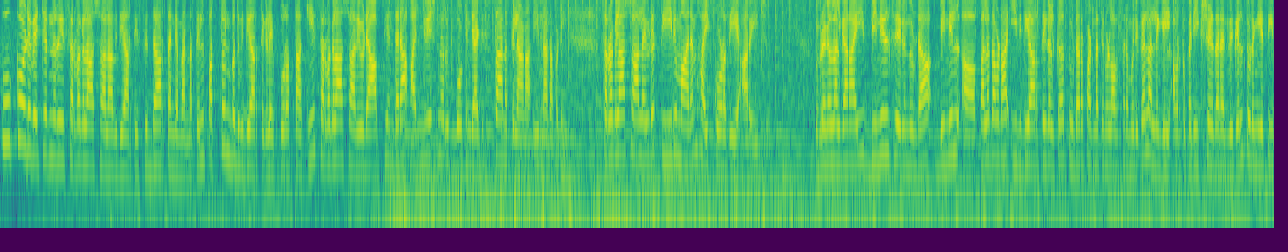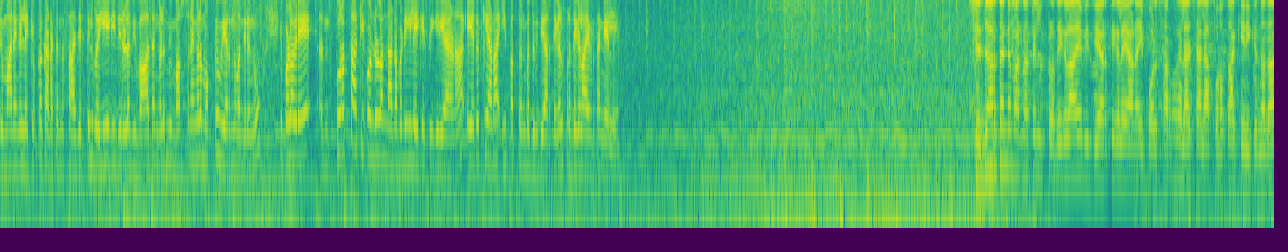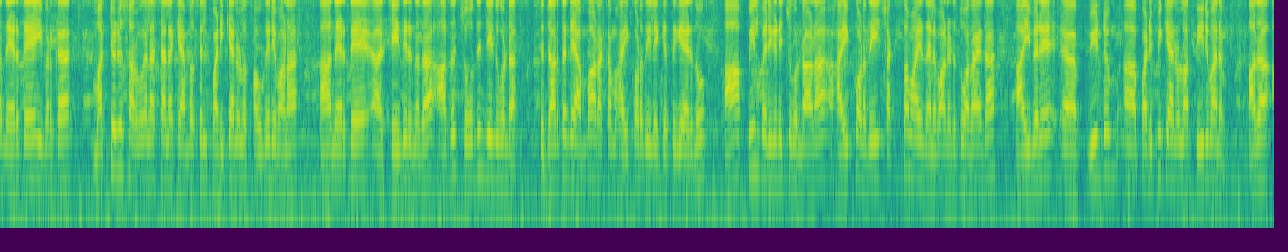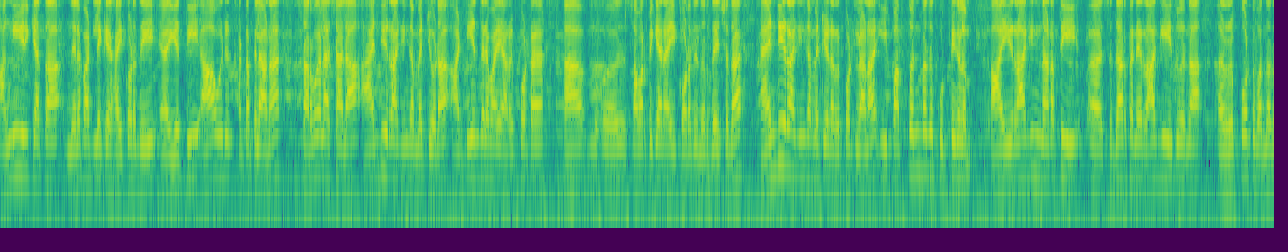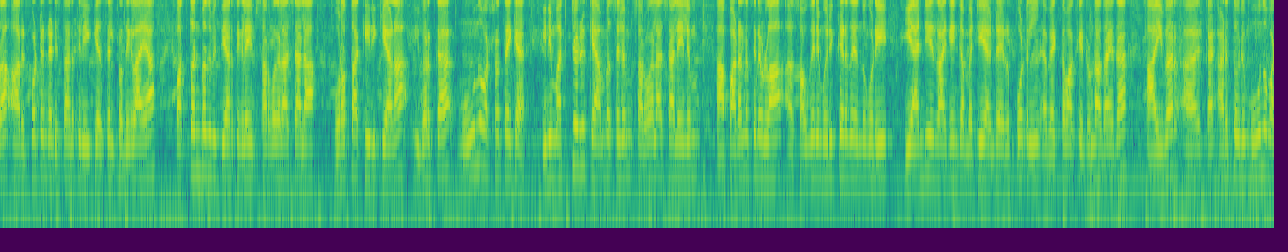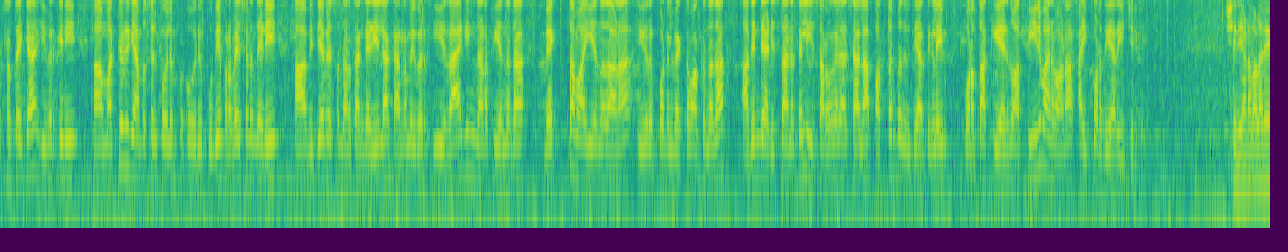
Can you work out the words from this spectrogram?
Pookode veterinary സർവകലാശാല വിദ്യാർത്ഥി സിദ്ധാർത്ഥന്റെ മരണത്തിൽ പത്തൊൻപത് വിദ്യാർത്ഥികളെ പുറത്താക്കി സർവകലാശാലയുടെ ആഭ്യന്തര അന്വേഷണ റിപ്പോർട്ടിന്റെ അടിസ്ഥാനത്തിലാണ് ഈ നടപടി. സർവകലാശാലയുടെ തീരുമാനം ഹൈക്കോടതിയെ അറിയിച്ചു. വിവരങ്ങൾ നൽകാനായി ബിനിൽ ചേരുന്നുണ്ട്. ബിനിൽ പലതവണ ഈ വിദ്യാർത്ഥികൾക്ക് തുടർ പഠനത്തിനുള്ള അവസരമൊരുക്കൽ അല്ലെങ്കിൽ അവർക്ക് പരീക്ഷ എഴുതാൻ അനുവദിക്കൽ തുടങ്ങിയ തീരുമാനങ്ങളിലേക്കൊക്കെ കടക്കുന്ന സാഹചര്യത്തിൽ വലിയ രീതിയിലുള്ള വിവാദങ്ങളും വിമർശനങ്ങളും ഒക്കെ ഉയർന്നു വന്നിരുന്നു. ഇപ്പോൾ അവരെ പുറത്താക്കിക്കൊണ്ടുള്ള നടപടിയിലേക്ക് എത്തുകയാണ് ഏതൊക്കെയാണ് ഈ പത്തൊൻപത് വിദ്യാർത്ഥികൾ പ്രതികളായവർ തന്നെയല്ലേ? സിദ്ധാർത്ഥന്റെ മരണത്തിൽ പ്രതികളായ വിദ്യാർത്ഥികളെയാണ് ഇപ്പോൾ സർവകലാശാല പുറത്താക്കിയിരിക്കുന്നത്. നേരത്തെ ഇവർക്ക് മറ്റൊരു സർവകലാശാല ക്യാമ്പസിൽ പഠിക്കാനുള്ള സൗകര്യമാണ് നേരത്തെ ചെയ്തിരുന്നത്. അത് ചോദ്യം ചെയ്തുകൊണ്ട് സിദ്ധാർത്ഥന്റെ അമ്മ അടക്കം ഹൈക്കോടതിയിലേക്ക് എത്തുകയായിരുന്നു. ആ അപ്പീൽ പരിഗണിച്ചുകൊണ്ടാണ് ഹൈക്കോടതി ശക്തമായ നിലപാടെടുത്തു. അതായത് ഇവരെ വീണ്ടും പഠിപ്പിക്കാനുള്ള തീരുമാനം അത് അംഗീകരിക്കാത്ത നിലപാടിലേക്ക് ഹൈക്കോടതി എത്തി. ആ ഒരു ഘട്ടത്തിലാണ് സർവകലാശാല ആന്റി റാഗിംഗ് കമ്മിറ്റിയോട് അടിയന്തരമായ റിപ്പോർട്ട് സമർപ്പിക്കാനായി കോടതി നിർദ്ദേശിച്ചത്. ആന്റി റാഗിംഗ് കമ്മിറ്റിയുടെ റിപ്പോർട്ടിലാണ് ഈ പത്തൊൻപത് കുട്ടികളും ഈ റാഗിംഗ് നടത്തി സിദ്ധാർത്ഥനെ റാഗ് ചെയ്തു എന്ന റിപ്പോർട്ട് വന്നത്. ആ റിപ്പോർട്ടിന്റെ അടിസ്ഥാനത്തിൽ ഈ കേസിൽ പ്രതികളായ പത്തൊൻപത് വിദ്യാർത്ഥികളെയും സർവകലാശാല പുറത്താക്കിയിരിക്കുകയാണ്. ഇവർക്ക് മൂന്ന് വർഷത്തേക്ക് ഇനി മറ്റൊരു ക്യാമ്പസിലും സർവകലാശാലയിലും പഠനത്തിനുള്ള സൗകര്യം ഒരുക്കരുത് എന്നുകൂടി ഈ ആന്റി റാഗിംഗ് കമ്മിറ്റി അതിന്റെ റിപ്പോർട്ടിൽ വ്യക്തമാക്കിയിട്ടുണ്ട്. അതായത് ഇവർ അടുത്ത ഒരു മൂന്ന് വർഷത്തേക്ക് ഇവർക്കിനി മറ്റൊരു ക്യാമ്പസിൽ പോലും ഒരു പുതിയ പ്രവേശനം നേടി വിദ്യാഭ്യാസം നടത്താൻ കഴിയില്ല. കാരണം ഇവർ ഈ റാഗിംഗ് നടത്തിയെന്നത് വ്യക്തമായി എന്നതാണ് ഈ റിപ്പോർട്ടിൽ വ്യക്തമാക്കുന്നത്. അതിന്റെ അടിസ്ഥാനത്തിൽ ഈ സർവകലാശാല പത്തൊൻപത് വിദ്യാർത്ഥികളെയും പുറത്താക്കുകയായിരുന്നു ആ തീരുമാനമാണ് ഹൈക്കോടതിയെ അറിയിച്ചിരിക്കുന്നത്. ശരിയാണ്. വളരെ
